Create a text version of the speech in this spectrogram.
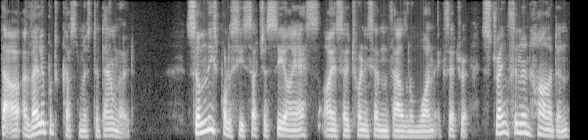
that are available to customers to download. Some of these policies such as CIS, ISO 27001, etc. strengthen and harden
